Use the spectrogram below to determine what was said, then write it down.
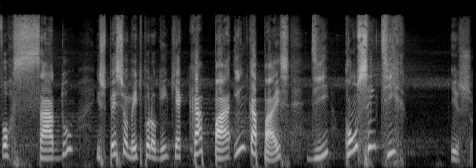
forçado, especialmente por alguém que é capaz, incapaz de consentir isso.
